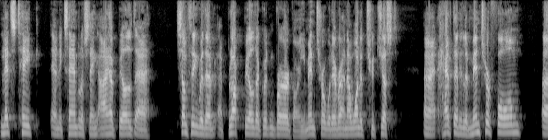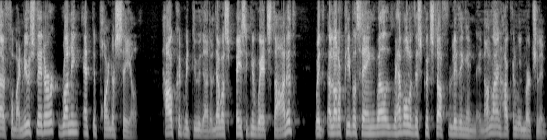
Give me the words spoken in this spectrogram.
let's take an example of saying I have built a something with a, a block builder, Gutenberg or Elementor, or whatever, and I wanted to just uh, have that Elementor form uh, for my newsletter running at the point of sale. How could we do that? And that was basically where it started with a lot of people saying, well, we have all of this good stuff living in, in online. How can we merge it in?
